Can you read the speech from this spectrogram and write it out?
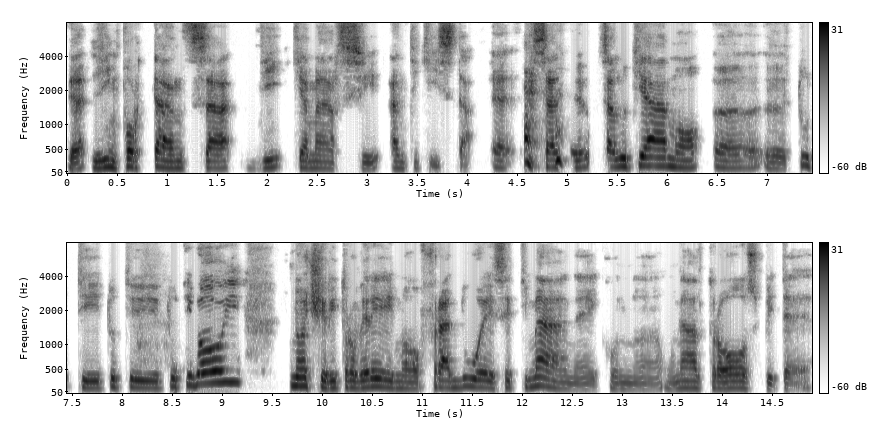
eh, l'importanza di chiamarsi antichista. Eh, sal eh, salutiamo eh, eh, tutti, tutti, tutti voi, noi ci ritroveremo fra due settimane con un altro ospite,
